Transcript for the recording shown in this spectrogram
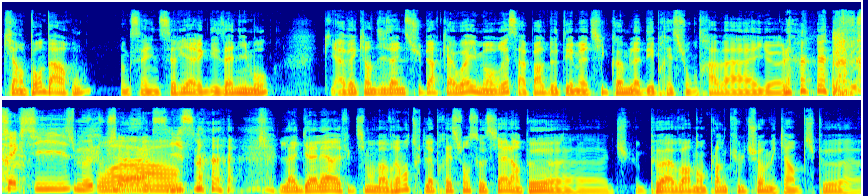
qui est un panda roux. Donc, c'est une série avec des animaux. Qui, avec un design super kawaii, mais en vrai, ça parle de thématiques comme la dépression au travail, euh, Le sexisme, tout Wow. ça. le sexisme, la galère, effectivement, bah, vraiment toute la pression sociale un peu euh, que tu peux avoir dans plein de cultures, mais qui est un petit peu euh,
